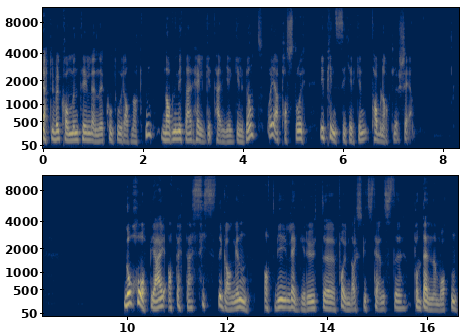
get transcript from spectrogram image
Hjertelig velkommen til denne kontoradnakten. Navnet mitt er Helge Terje Gilbrandt, og jeg er pastor i Pinsekirken Tabernakle Skien. Nå håper jeg at dette er siste gangen at vi legger ut eh, formiddagsgudstjenester på denne måten.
